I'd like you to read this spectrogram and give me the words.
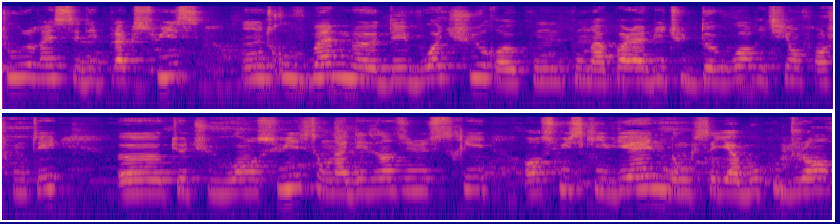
tout le reste c'est des plaques suisses. On trouve même des voitures qu'on n'a pas l'habitude de voir ici en Franche-Comté, euh, que tu vois en Suisse. On a des industries en Suisse qui viennent, donc c'est- il y a beaucoup de gens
